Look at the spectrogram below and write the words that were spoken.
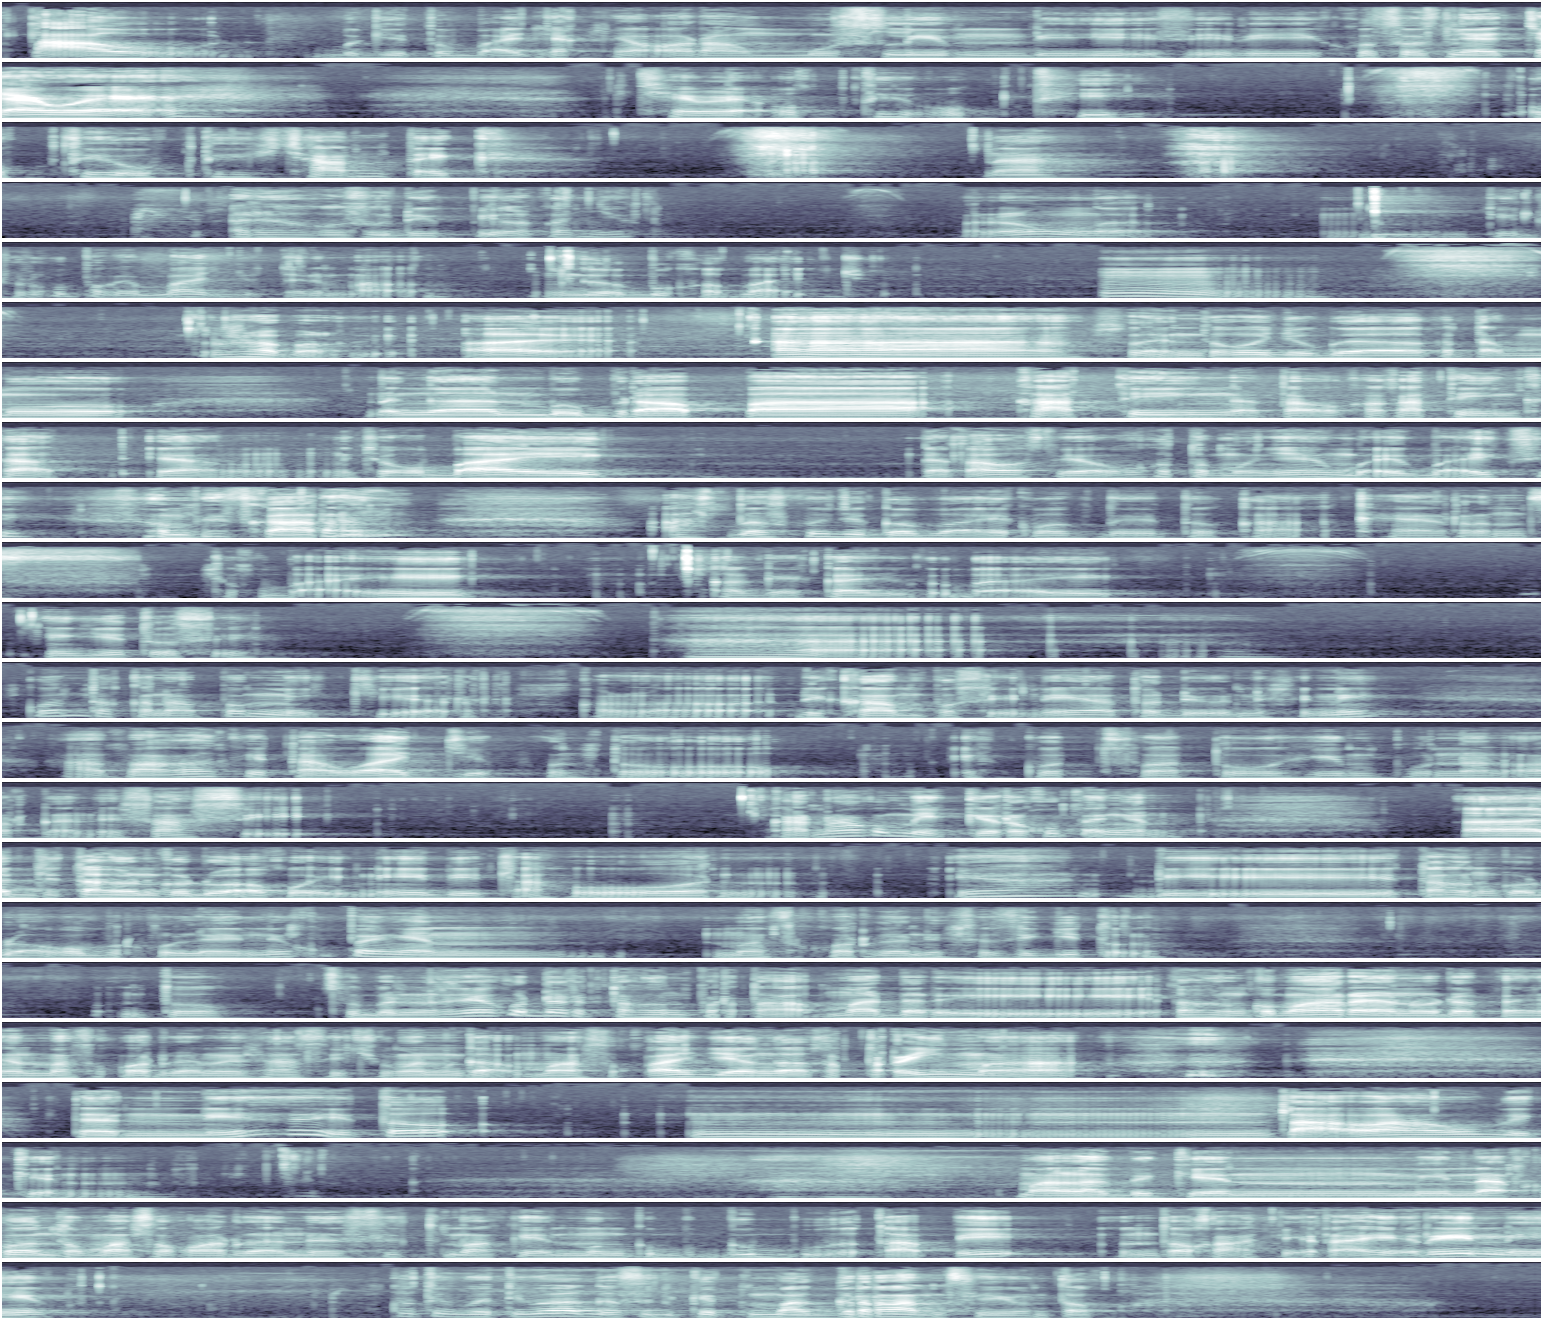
tahu begitu banyaknya orang muslim di sini khususnya cewek. Cewek ukti-ukti. Ukti-ukti cantik. Nah, ada aku sudah pil kan. Padahal enggak tidur aku pakai baju tadi malam, enggak buka baju. Hmm. Terus apa lagi? Oh ya uh, selain itu gue juga ketemu dengan beberapa cutting atau kakak tingkat yang cukup baik. Nggak tahu sih aku ketemunya yang baik-baik sih sampai sekarang. Asdasku juga baik waktu itu kak Karen cukup baik KGK juga baik. Ya gitu sih. Gue entah kenapa mikir kalau di kampus ini atau di univ ini apakah kita wajib untuk ikut suatu himpunan organisasi karena aku mikir aku pengen uh, di tahun kedua aku ini di tahun ya di tahun kedua aku berkuliah ini aku pengen masuk organisasi gitu loh. Untuk sebenarnya aku dari tahun pertama dari tahun kemarin udah pengen masuk organisasi cuman nggak masuk aja nggak keterima. Dan ya itu hmm, entahlah aku bikin malah bikin minatku untuk masuk organisasi semakin menggebu-gebu. Tapi untuk akhir-akhir ini aku tiba-tiba agak sedikit mageran sih untuk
